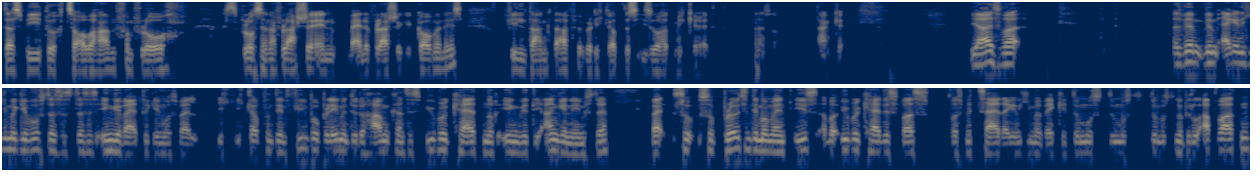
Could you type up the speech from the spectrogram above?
das wie durch Zauberhand vom Flo, das Flo seiner Flasche in meine Flasche gekommen ist. Vielen Dank dafür, weil ich glaube, das ISO hat mich gerettet. Also, danke. Ja, es war, also wir haben, wir haben eigentlich immer gewusst, dass es, dass es irgendwie weitergehen muss, weil ich, ich glaube, von den vielen Problemen, die du haben kannst, ist Übelkeit noch irgendwie die angenehmste. Weil so, so blöd in dem Moment ist, aber Übelkeit ist was, was mit Zeit eigentlich immer weggeht. Du musst, du musst, du musst nur ein bisschen abwarten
